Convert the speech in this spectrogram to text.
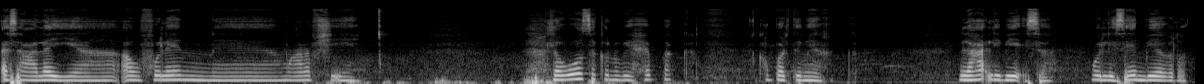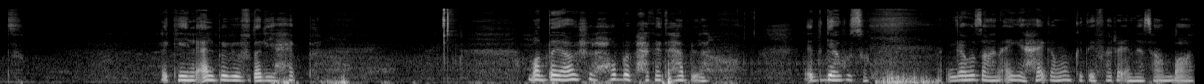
قاسى عليا أو فلان معرفش إيه. لو واثق إنه بيحبك كبر دماغك. العقل بيقسى واللسان بيغلط لكن القلب بيفضل يحب. ما تضيعوش الحب بحاجات هبلة. اتجوزوا. اتجوزوا عن أي حاجة ممكن تفرق الناس عن بعض.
